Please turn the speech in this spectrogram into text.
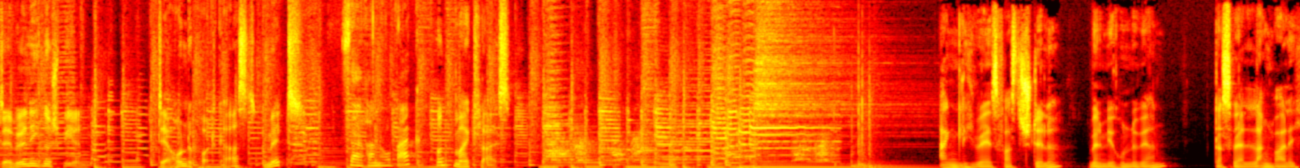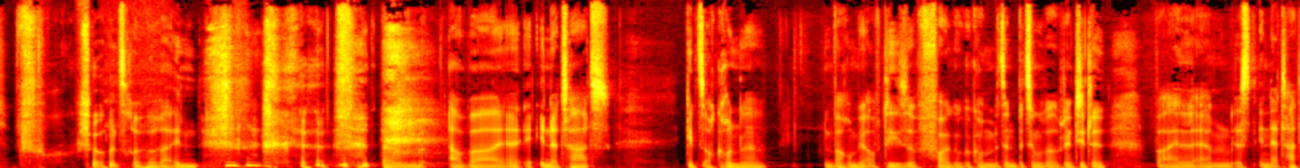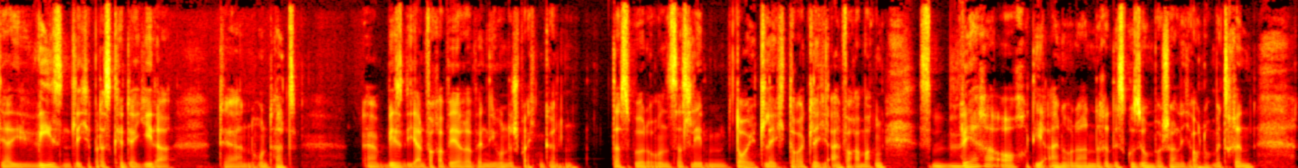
Der will nicht nur spielen. Der Hunde-Podcast mit Sarah Novak und Mike Kleiss. Eigentlich wäre es fast Stille, wenn wir Hunde wären. Das wäre langweilig für unsere HörerInnen. ähm, aber in der Tat gibt es auch Gründe, warum wir auf diese Folge gekommen sind, beziehungsweise auf den Titel, weil ähm, es in der Tat ja wesentlich, aber das kennt ja jeder, der einen Hund hat, äh, wesentlich einfacher wäre, wenn die Hunde sprechen könnten. Das würde uns das Leben deutlich, deutlich einfacher machen. Es wäre auch die eine oder andere Diskussion wahrscheinlich auch noch mit drin,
